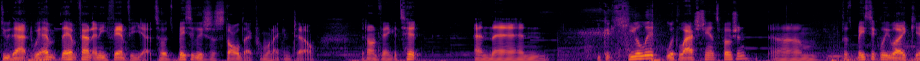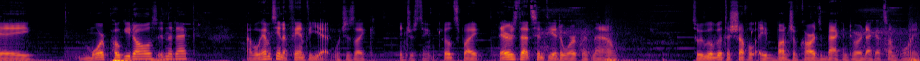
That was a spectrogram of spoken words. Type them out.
do that. We haven't They haven't found any Phanpy yet, so it's basically just a stall deck from what I can tell. The Donphan gets hit, and then you could heal it with Last Chance Potion. Um, so it's basically like a more Pokédolls in the deck. Uh, but we haven't seen a Phanpy yet, which is like interesting. Build Spite. There's that Cynthia to work with now. So we will be able to shuffle a bunch of cards back into our deck at some point.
